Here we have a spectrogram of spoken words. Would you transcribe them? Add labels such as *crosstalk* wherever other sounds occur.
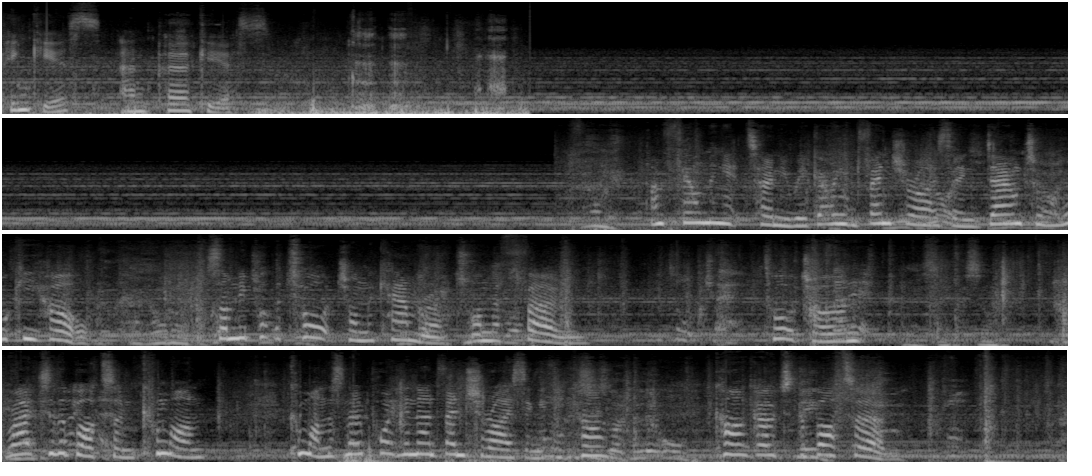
Pincius and Perkius. *laughs* Tony. We're going adventurising down to Wookey Hole. Somebody put the torch on the camera, on the phone. Torch on. Right to the bottom. Come on. Come on, there's no point in adventurising if you can't can't go to the bottom.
